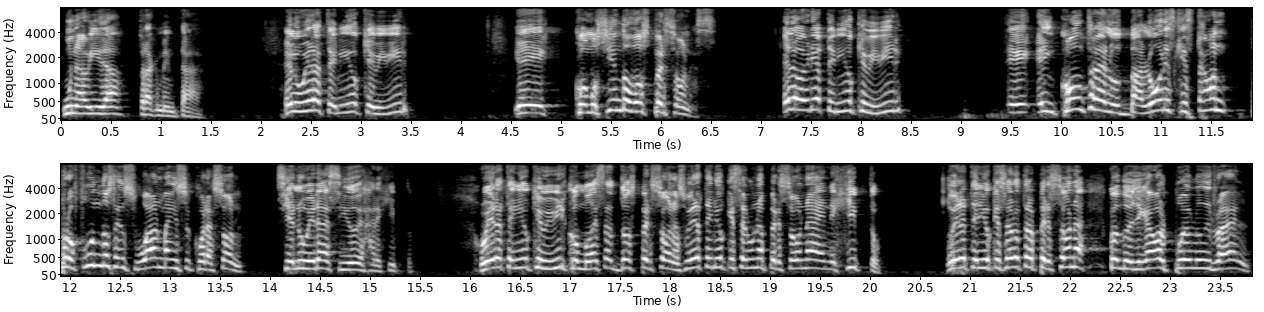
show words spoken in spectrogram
una vida fragmentada. Él hubiera tenido que vivir eh, como siendo dos personas. Él habría tenido que vivir eh, en contra de los valores que estaban profundos en su alma y en su corazón si él no hubiera decidido dejar Egipto. Hubiera tenido que vivir como esas dos personas. Hubiera tenido que ser una persona en Egipto. Hubiera tenido que ser otra persona cuando llegaba al pueblo de Israel.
